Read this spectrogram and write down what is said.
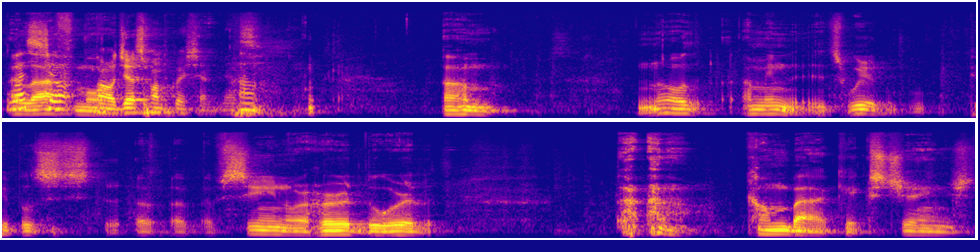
What's I laugh your more. No, just one question. Yes. Oh. um, no, I mean it's weird people uh, uh, have seen or heard the word comeback exchanged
